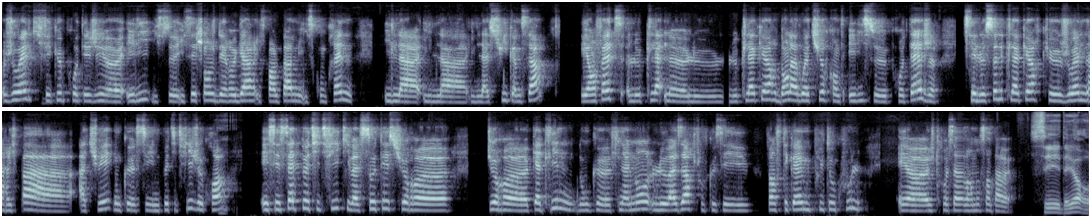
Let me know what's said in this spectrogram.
Joël qui fait que protéger euh, Ellie. Ils s'échangent des regards, ils se parlent pas, mais ils se comprennent. Il la, suit comme ça. Et en fait, le, claqueur dans la voiture quand Ellie se protège, c'est le seul claqueur que Joël n'arrive pas à, à, tuer. Donc, euh, c'est une petite fille, je crois. Et c'est cette petite fille qui va sauter sur, euh, sur Kathleen. Donc finalement, le hasard, je trouve que c'est, enfin, c'était quand même plutôt cool. Et je trouve ça vraiment sympa, ouais. C'est d'ailleurs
